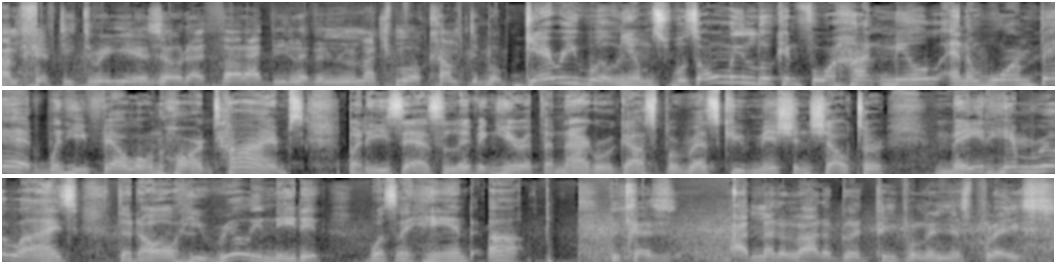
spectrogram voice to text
I'm 53 years old. I thought I'd be living much more comfortable. Gary Williams was only looking for a hot meal and a warm bed when he fell on hard times. But he says living here at the Niagara Gospel Rescue Mission Shelter made him realize that all he really needed was a hand up. Because I met a lot of good people in this place,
